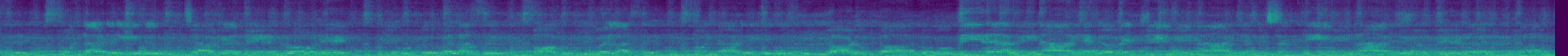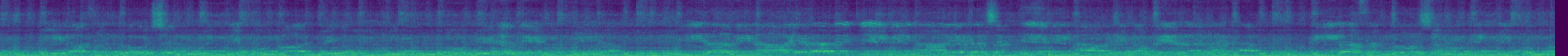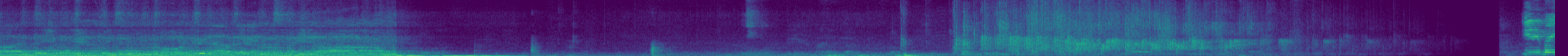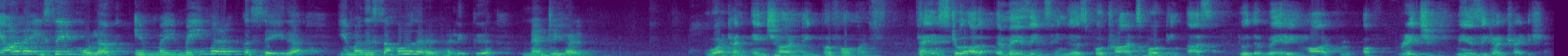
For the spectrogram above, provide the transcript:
வாங்குண்டு வலாசு கொண்டாடு இது உற்சாக நேரோரே விட்டு வலாசு வாங்குண்டு வலாசு கொண்டாடு இது காடும் காலோ. வீர விநாயக வெற்றி விநாயக சக்தி விநாயக பேரழகா வீரா சந்தோஷம் சிந்திக்கும் வார்த்தைகள் இனிமையான இசை மூலம் எம்மை மெய்மறக்க செய்த எமது சகோதரர்களுக்கு நன்றிகள் What an enchanting performance. Thanks to our amazing singers for transporting us to the very heart of rich musical tradition.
